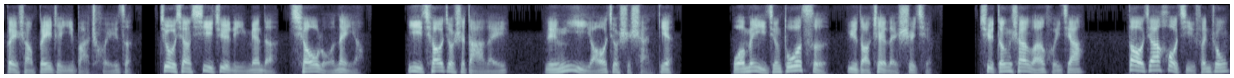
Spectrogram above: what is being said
背上背着一把锤子，就像戏剧里面的敲锣那样，一敲就是打雷，铃一摇就是闪电。我们已经多次遇到这类事情。去登山完回家。到家后几分钟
